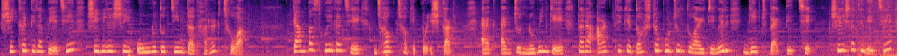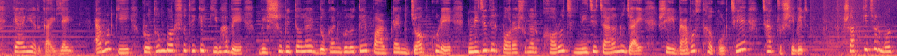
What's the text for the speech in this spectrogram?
শিক্ষার্থীরা পেয়েছে শিবিরের সেই উন্নত চিন্তাধারার ছোঁয়া। ক্যাম্পাস হয়ে গেছে ঝকঝকে পরিষ্কার। এক একজন নবীনকে তারা আট থেকে দশটা পর্যন্ত আইটেমের গিফট ব্যাগ দিচ্ছে, সেই সাথে দিচ্ছে ক্যারিয়ার গাইডলাইন। এমনকি প্রথম বর্ষ থেকে কীভাবে বিশ্ববিদ্যালয়ের দোকানগুলোতে পার্ট টাইম জব করে নিজেদের পড়াশোনার খরচ নিজে চালানো যায়, সেই ব্যবস্থাও করছে ছাত্র শিবির সবকিছুর মধ্য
